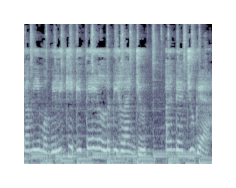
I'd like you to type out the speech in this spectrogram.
kami memiliki detail lebih lanjut, Anda juga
